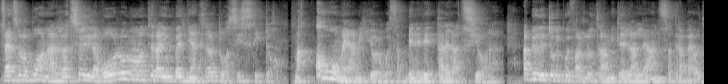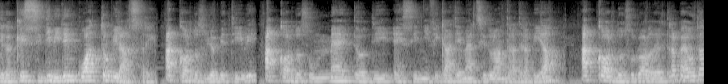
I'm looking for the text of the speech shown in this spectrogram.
Senza una buona relazione di lavoro non otterrai un bel niente dal tuo assistito. Ma come la miglioro questa benedetta relazione? Abbiamo detto che puoi farlo tramite l'alleanza terapeutica che si divide in quattro pilastri. Accordo sugli obiettivi, accordo su metodi e significati emersi durante la terapia, accordo sul ruolo del terapeuta,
